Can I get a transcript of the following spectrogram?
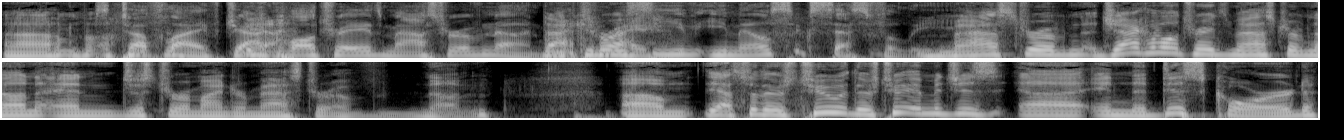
Um, It's a tough life. Jack Yeah. of all trades, master of none. That's you can right. receive emails successfully. master of jack of all trades, master of none, and just a reminder, master of none. Um, yeah, so there's two there's two images uh, in the Discord.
